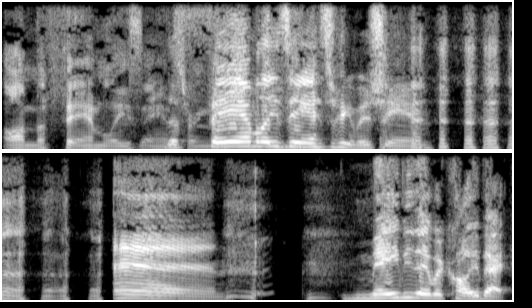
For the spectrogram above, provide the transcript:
On the family's answering, the family's machine. answering machine, and maybe they would call you back.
